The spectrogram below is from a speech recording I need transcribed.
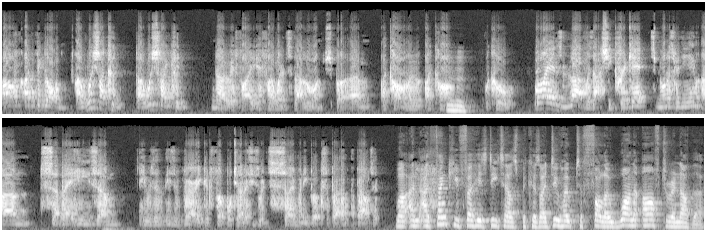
I've, I've forgotten. I wish I could. I wish I could know if I if I went to that launch, but um, I can't. Remember, I can't mm-hmm. recall. Brian's love was actually cricket. To be honest with you, um, so but he's um, he was a, he's a very good football journalist. He's written so many books about about it. Well, and I thank you for his details because I do hope to follow one after another.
